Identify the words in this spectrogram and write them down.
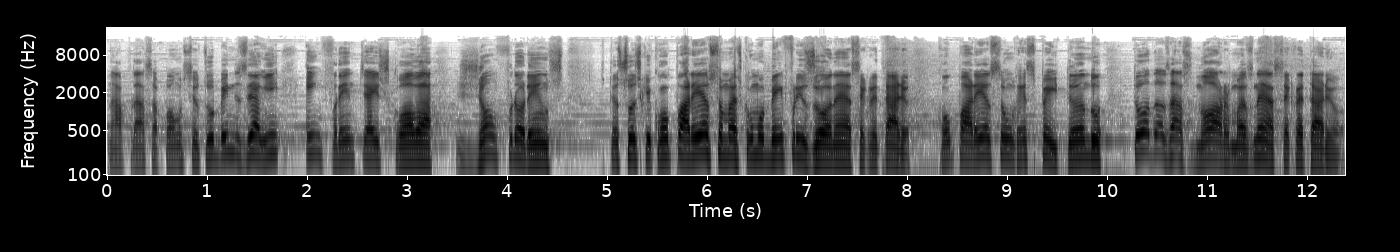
na Praça Paulo Setúbal, bem dizer ali em frente à Escola João Florencio. Pessoas que compareçam, mas como bem frisou, né, secretário? Compareçam respeitando todas as normas, né, secretário?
